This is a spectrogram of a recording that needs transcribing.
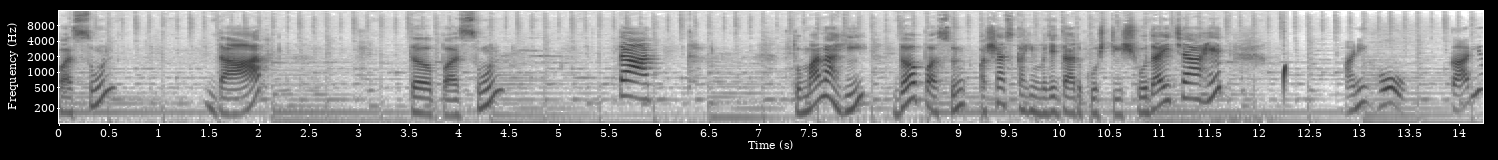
पासून दार द पासून दात. तुम्हालाही द पासून अशाच काही मजेदार गोष्टी शोधायच्या आहेत. आणि हो कार्य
